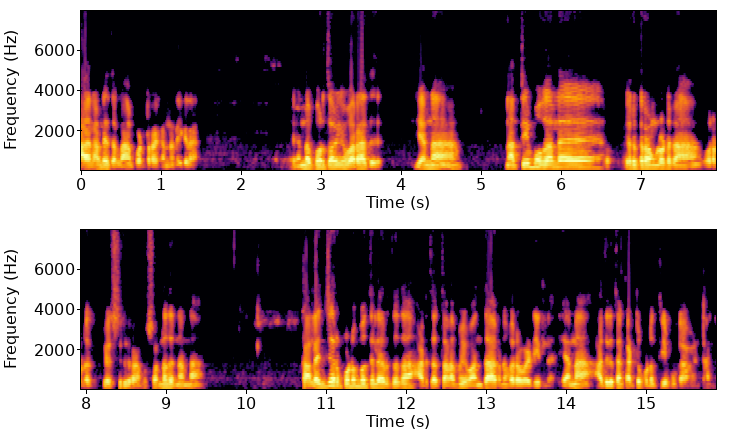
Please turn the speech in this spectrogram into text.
அதனால இதெல்லாம் பண்றாங்கன்னு நினைக்கிறேன். என்னை பொறுத்த வரைக்கும் வராது. ஏன்னா நான் திமுகவில் இருக்கிறவங்களோட நான் ஓரளவுக்கு பேசியிருக்கிறேன். சொன்னது என்னன்னா கலைஞர் குடும்பத்தில் இருந்து தான் அடுத்த தலைமை வந்தாகணும் வேற வழி இல்லை. ஏன்னா அதுக்கு தான் கட்டுப்படும் திமுக வேண்டாங்க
